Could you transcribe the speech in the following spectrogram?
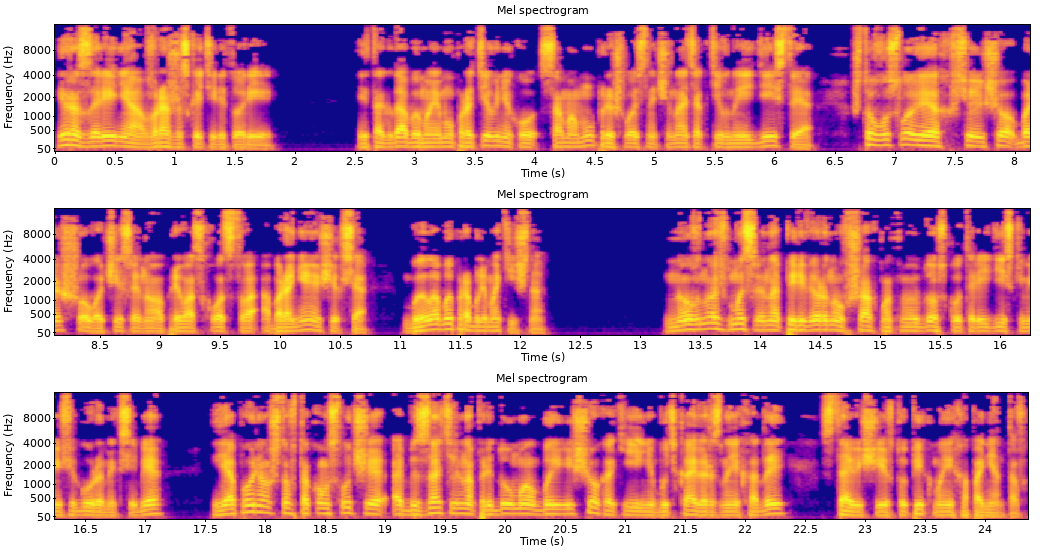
и разорения вражеской территории. И тогда бы моему противнику самому пришлось начинать активные действия, что в условиях все еще большого численного превосходства обороняющихся было бы проблематично. Но вновь мысленно перевернув шахматную доску таридийскими фигурами к себе, я понял, что в таком случае обязательно придумал бы еще какие-нибудь каверзные ходы, ставящие в тупик моих оппонентов.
